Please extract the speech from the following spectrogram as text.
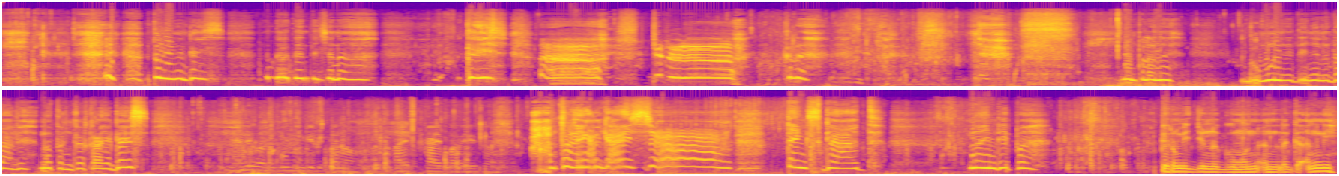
tulingan guys. Datente siya na. Guys. Ah! Tudula! Kala. Yan pala na. Gumunit din niya na dali. Natangka kaya guys. Hindi ko nabumungkit ka no? Kahit kaya pa rin guys! Ah! Thanks God! Na hindi pa. Pero medyo nagumon ang lagaan ng eh.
